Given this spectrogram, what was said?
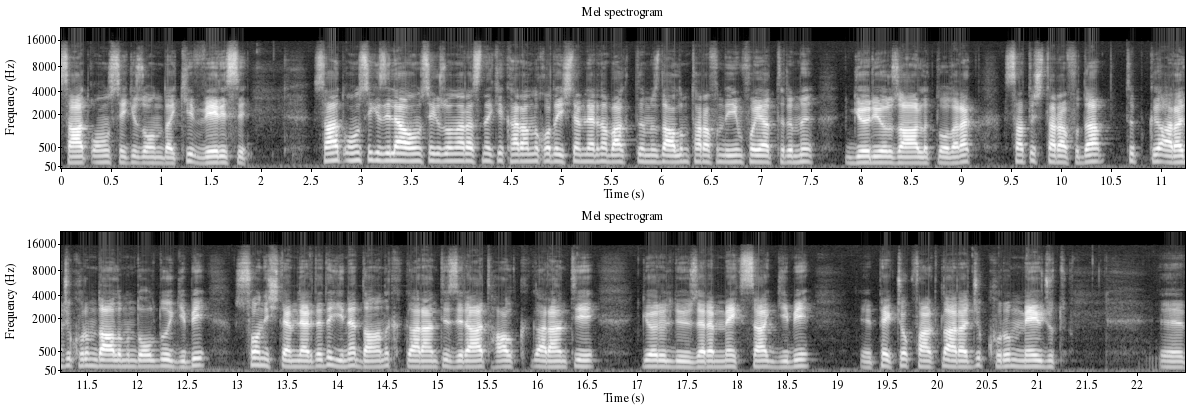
saat 18.10'daki verisi. Saat 18 ila 18.10 arasındaki karanlık oda işlemlerine baktığımızda alım tarafında info yatırımı görüyoruz ağırlıklı olarak. Satış tarafı da tıpkı aracı kurum dağılımında olduğu gibi son işlemlerde de yine dağınık garanti, ziraat, halk garanti görüldüğü üzere Meksa gibi e, pek çok farklı aracı kurum mevcut. E,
